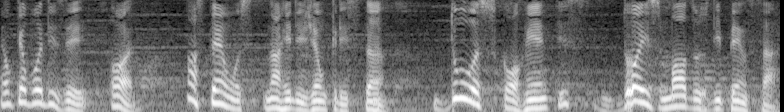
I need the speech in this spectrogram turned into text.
É o que eu vou dizer. Olha, nós temos na religião cristã duas correntes, dois modos de pensar.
